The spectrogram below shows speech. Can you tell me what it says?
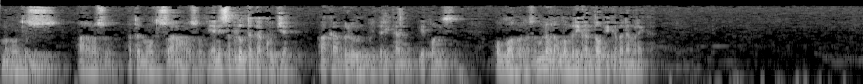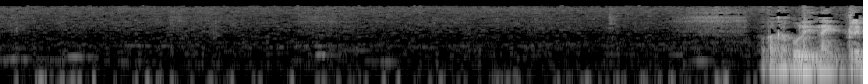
mengutus para rasul atau mengutus seorang rasul. Yakni sebelum tegak hujah maka belum diberikan diponis. Allah mudah Allah memberikan taufik kepada mereka. Apakah boleh naik grab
